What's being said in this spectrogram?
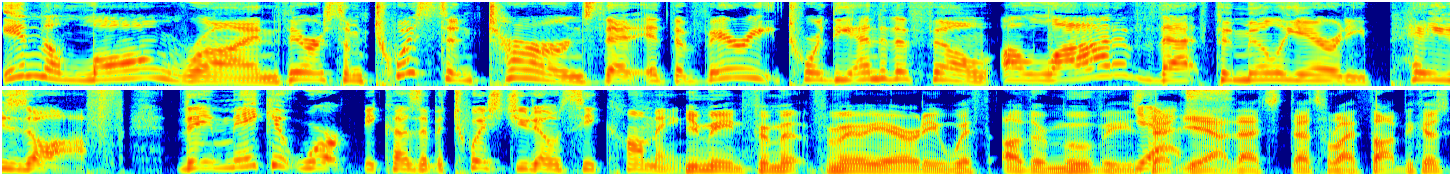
in the long run, there are some twists and turns that at the very toward the end of the film, a lot of that familiarity pays off. They make it work because of a twist you don't see coming. You mean fam- familiarity with other movies? Yes. That, yeah, that's that's what I thought because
